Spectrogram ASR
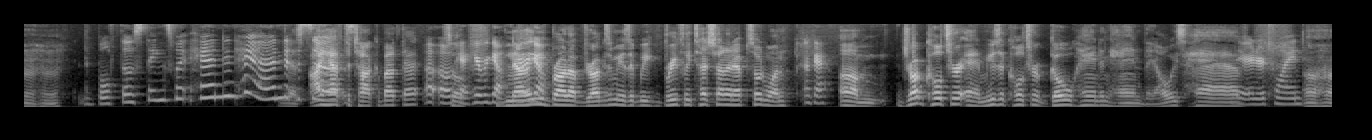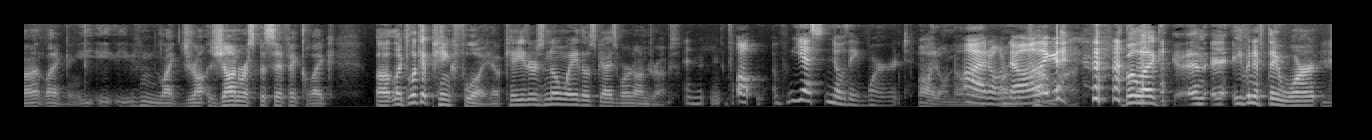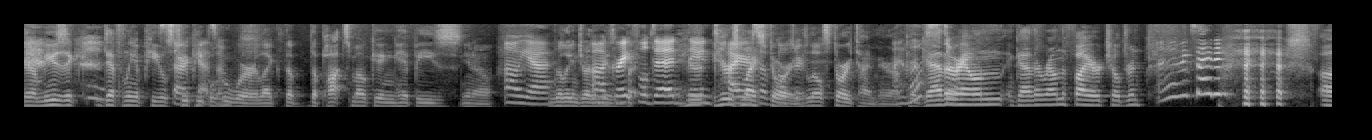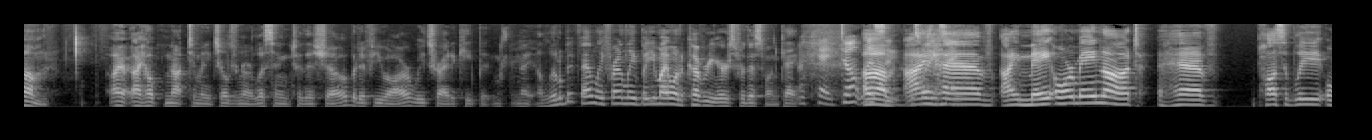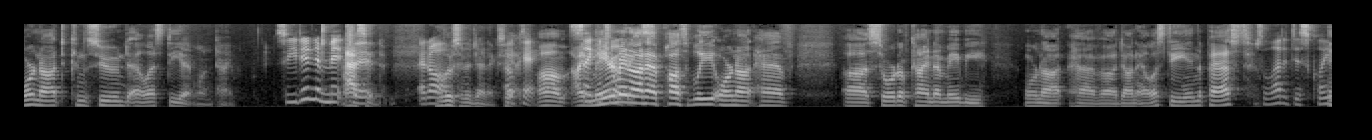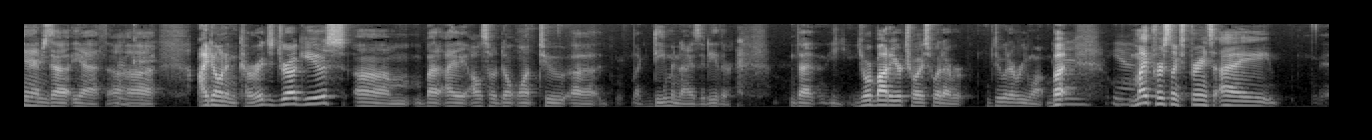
both those things went hand in hand. Mm-hmm. Yes, So- I have to talk about that. Oh, okay, here we go, Now here that go. you've brought up drugs and music, we briefly touched on it in episode one. Okay, Um, drug culture and music culture go hand in hand. They always have. they're intertwined. Uh huh. Like even like genre specific, like uh, like look at Pink Floyd. Okay, there's no way those guys weren't on drugs. and oh, yes, no, they weren't. Oh, I don't know. I don't mean, know, like- but like, and uh, even if they weren't, their music definitely appeals to people who were like the the pot smoking hippies. You know. Oh yeah, Really enjoy the uh, music. Grateful but Dead. here- here's my story. A little story time here. Okay, gather story. around, gather around the fire, children. I'm excited. I, I hope not too many children are listening to this show, but if you are, we try to keep it a little bit family friendly. But you might want to cover your ears for this one, okay? Okay, don't listen. Um, I he's saying. have, I may or may not have, possibly or not consumed LSD at one time. So you didn't admit Acid. at all. hallucinogenics. Yes. Okay. Um, I may or may not have possibly or not have, uh, sort of, kind of, maybe or not have uh, done LSD in the past. There's a lot of disclaimers. And uh, yeah, uh, uh, I don't encourage drug use, um, but I also don't want to uh, like demonize it either. That your body, your choice, whatever. Do whatever you want. But yeah. my personal experience, I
